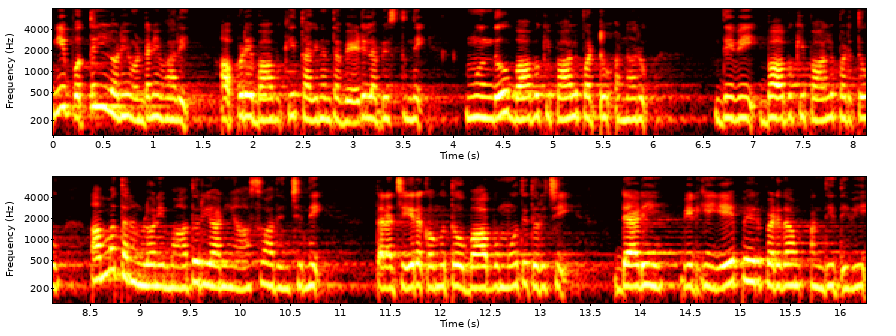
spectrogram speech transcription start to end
నీ పొత్తిల్లోనే ఉండనివ్వాలి. అప్పుడే బాబుకి తగినంత వేడి లభిస్తుంది. ముందు బాబుకి పాలు పట్టు అన్నారు. దివి బాబుకి పాలు పడుతూ అమ్మతనంలోని మాధుర్యాన్ని ఆస్వాదించింది. తన చీర కొంగుతో బాబు మూతి తుడిచి డాడీ వీడికి ఏ పేరు పెడదాం? అంది దివి.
